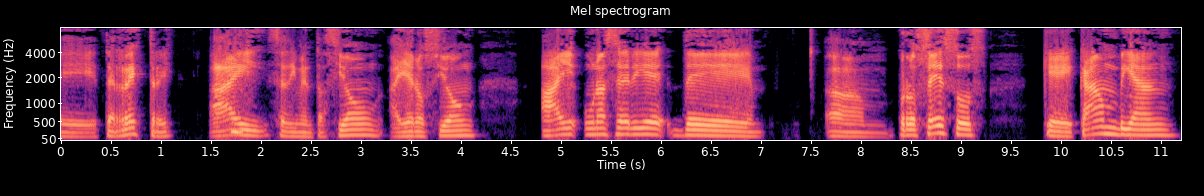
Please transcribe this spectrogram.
eh, terrestre hay sedimentación, hay erosión, hay una serie de procesos que cambian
